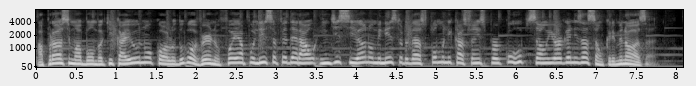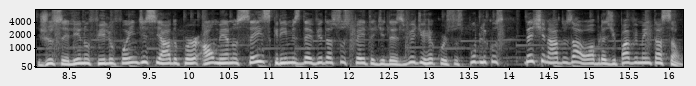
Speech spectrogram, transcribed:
A próxima bomba que caiu no colo do governo foi a Polícia Federal indiciando o ministro das Comunicações por corrupção e organização criminosa. Juscelino Filho foi indiciado por ao menos seis crimes devido à suspeita de desvio de recursos públicos destinados a obras de pavimentação.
